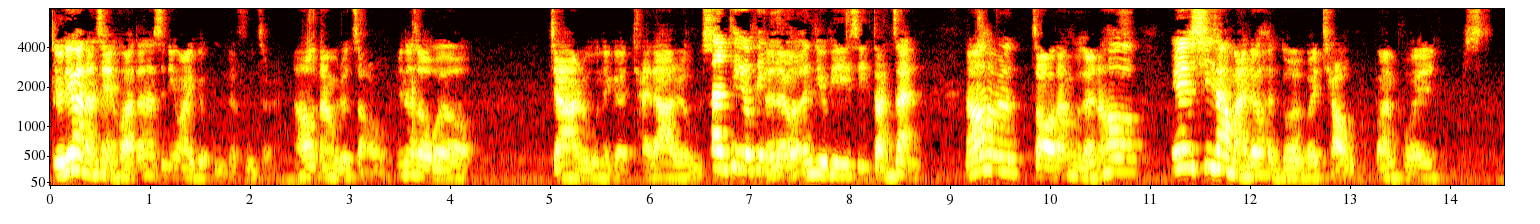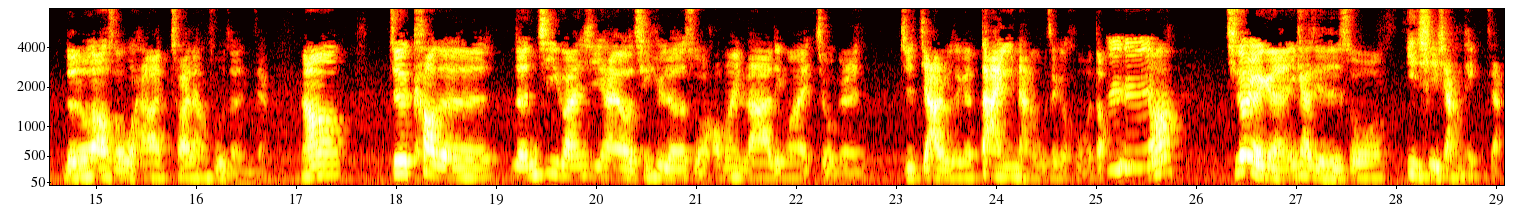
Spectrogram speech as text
有另外男生也会，但他是另外一个舞的负责人，然后男舞就找我，因为那时候我有。加入那个台大热舞社，NTUPTC，对对，NTUPDC 短暂，然后他们就找我当负责人，然后因为系上本来就很多人不会跳舞，不然不会沦落到说我还要出来当负责人这样，然后就是靠着人际关系还有情绪勒索，好不容易拉了另外九个人就加入这个大一男舞这个活动，嗯、哼。然后其中有一个人一开始也是说意气相挺这样，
